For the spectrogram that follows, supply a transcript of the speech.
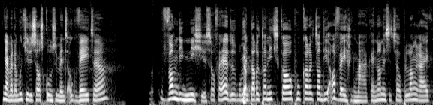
Ja, maar dan moet je dus als consument ook weten van die niches. Of hè, dus op het moment dat ik dan iets koop, hoe kan ik dan die afweging maken? En dan is het zo belangrijk,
